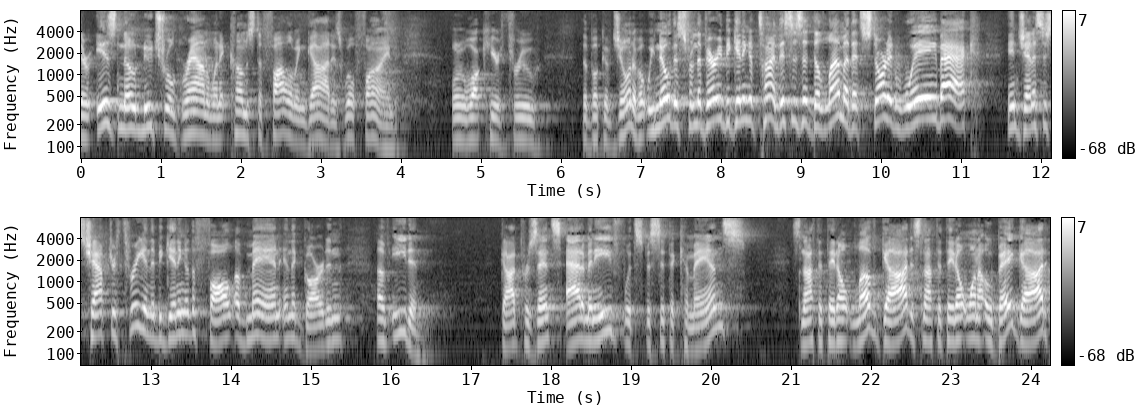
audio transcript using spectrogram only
There is no neutral ground when it comes to following God, as we'll find when we walk here through the book of Jonah. But we know this from the very beginning of time. This is a dilemma that started way back in Genesis chapter 3 in the beginning of the fall of man in the Garden of Eden. God presents Adam and Eve with specific commands. It's not that they don't love God, it's not that they don't want to obey God,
